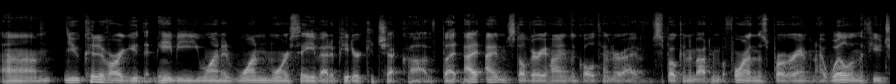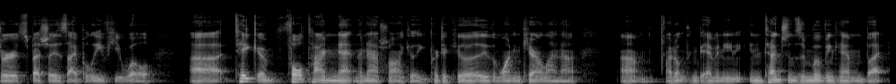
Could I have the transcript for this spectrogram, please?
um, you could have argued that maybe you wanted one more save out of Peter Kochetkov, but I, I'm still very high on the goaltender. I've spoken about him before on this program, and I will in the future, especially as I believe he will uh, take a full time net in the National Hockey League, particularly the one in Carolina. Um, I don't think they have any intentions of moving him, but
